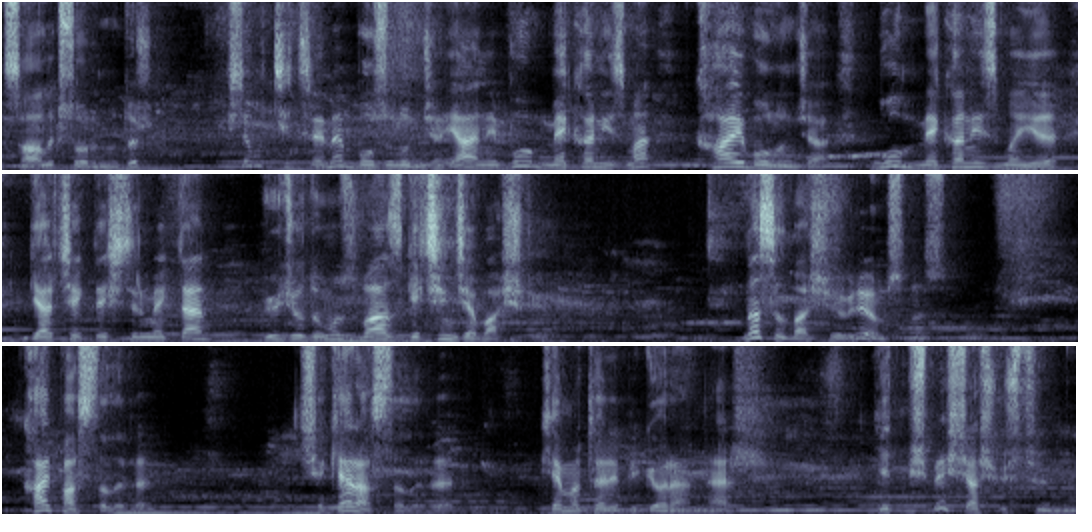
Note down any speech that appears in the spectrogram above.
sağlık sorunudur. İşte bu titreme bozulunca yani bu mekanizma kaybolunca bu mekanizmayı gerçekleştirmekten vücudumuz vazgeçince başlıyor. Nasıl başlıyor biliyor musunuz? Kalp hastaları, şeker hastaları, kemoterapi görenler, 75 yaş üstünün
